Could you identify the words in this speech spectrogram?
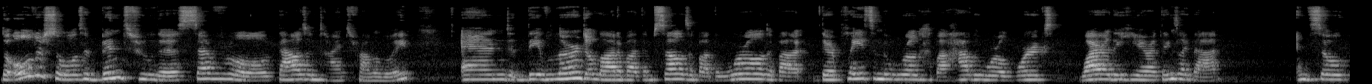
The older souls have been through this several thousand times, probably and they've learned a lot about themselves, about the world, about their place in the world, about how the world works, why are they here, things like that. And so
